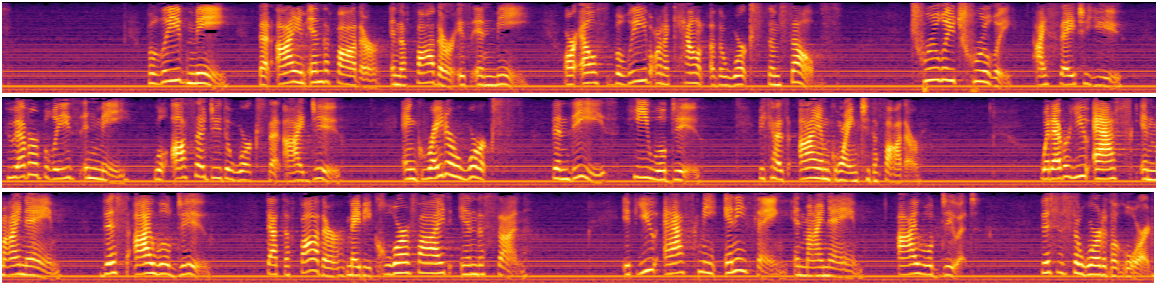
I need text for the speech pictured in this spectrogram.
Believe me that I am in the Father, and the Father is in me, or else believe on account of the works themselves. Truly, truly, I say to you, whoever believes in me will also do the works that I do, and greater works than these he will do, because I am going to the Father. Whatever you ask in my name, this I will do, that the Father may be glorified in the Son. If you ask me anything in my name, I will do it. This is the word of the Lord.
